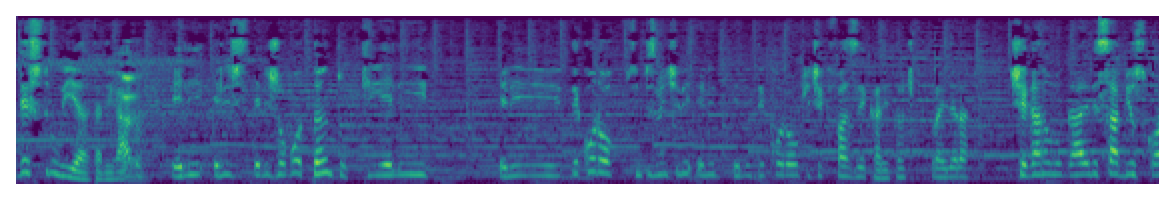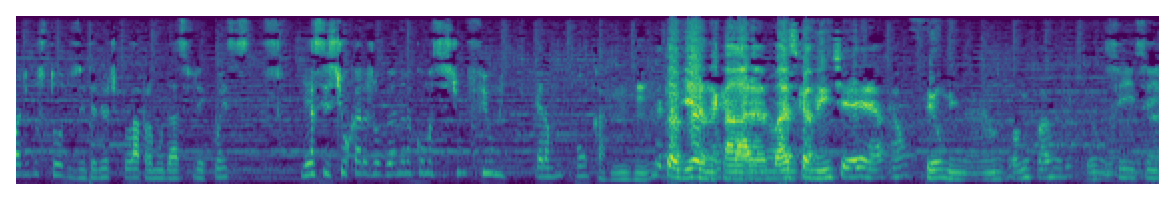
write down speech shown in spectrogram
destruía, tá ligado? Ele, ele, ele jogou tanto que ele ele decorou, simplesmente ele, ele, ele decorou o que tinha que fazer, cara. Então, tipo, pra ele era chegar no lugar, ele sabia os códigos todos, entendeu? Tipo, lá pra mudar as frequências. E assistir o cara jogando era como assistir um filme. Era muito bom, cara. Uhum. Metal Gear, né, cara? Não, Basicamente é, é um filme, né? É um jogo em forma de filme. né? Sim, sim.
